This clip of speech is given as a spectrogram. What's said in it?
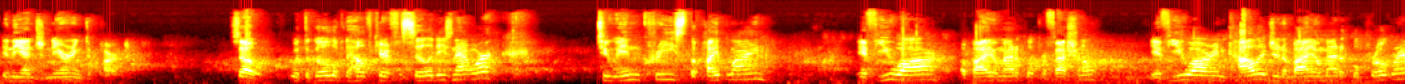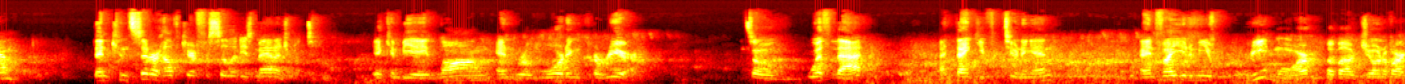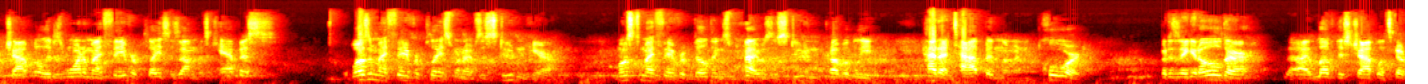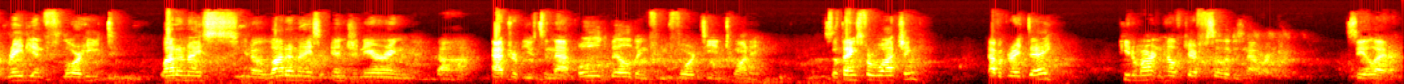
in the engineering department. So, with the goal of the Healthcare Facilities Network to increase the pipeline, if you are a biomedical professional if you are in college in a biomedical program, then consider healthcare facilities management. It can be a long and rewarding career. So, with that, I thank you for tuning in. I invite you to read more about Joan of Arc Chapel. It is one of my favorite places on this campus. It wasn't my favorite place when I was a student here. Most of my favorite buildings when I was a student probably had a tap in them and poured. But as I get older, I love this chapel. It's got radiant floor heat, a lot of nice, you know, a lot of nice engineering uh, attributes in that old building from 1420. So thanks for watching. Have a great day. Peter Martin Healthcare Facilities Network. See you later.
